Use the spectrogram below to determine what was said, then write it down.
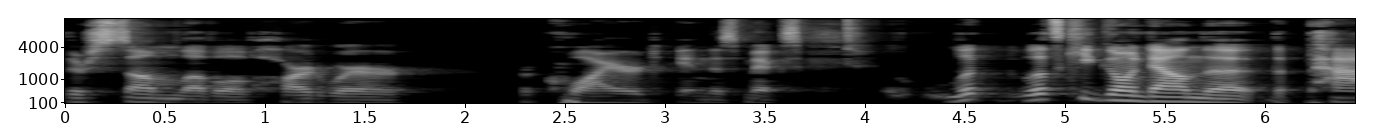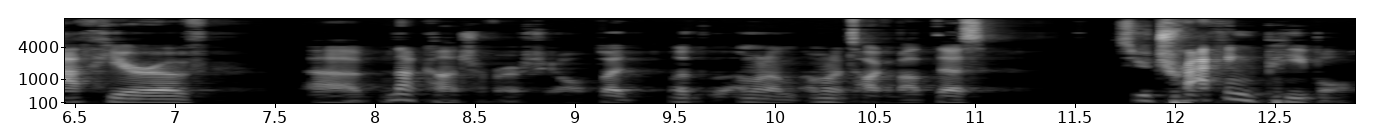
there's some level of hardware required in this mix. Let, let's keep going down the the path here of uh, not controversial, but I want to I want to talk about this. So you're tracking people.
